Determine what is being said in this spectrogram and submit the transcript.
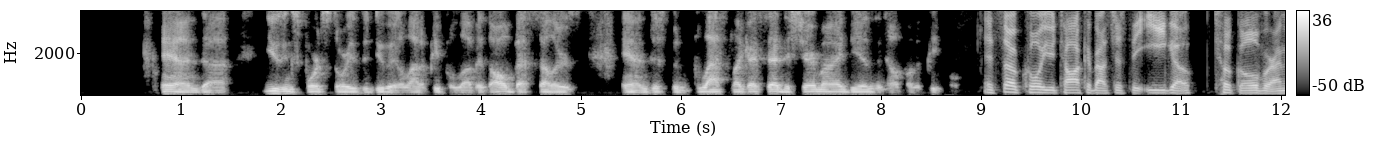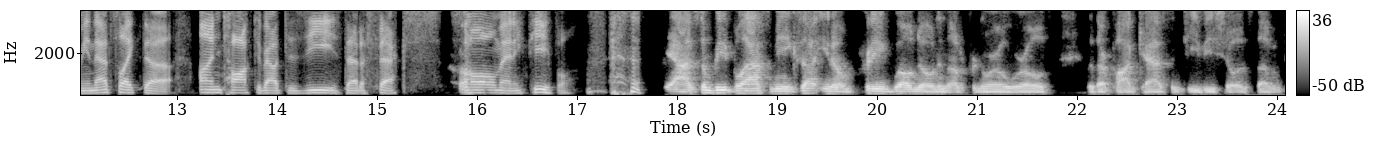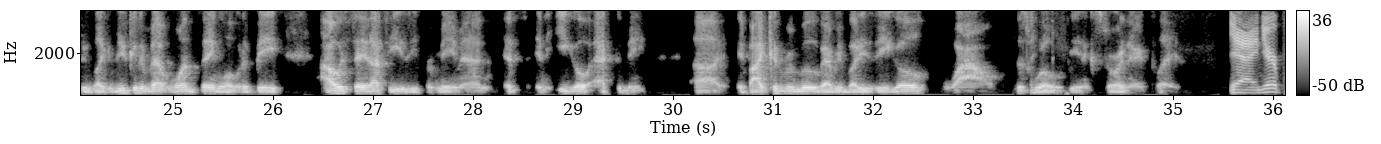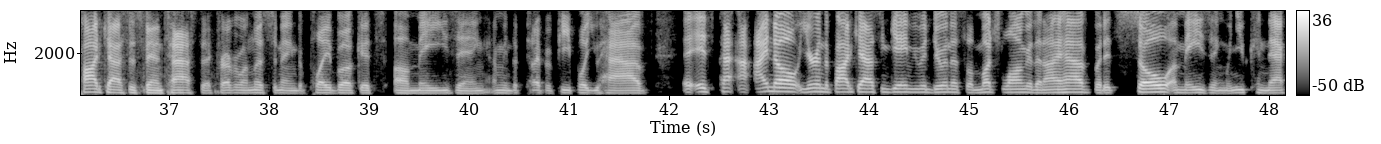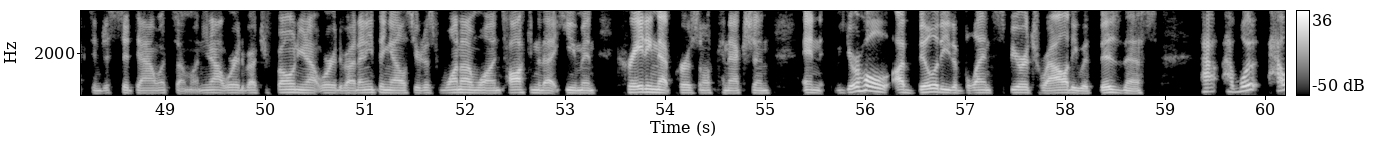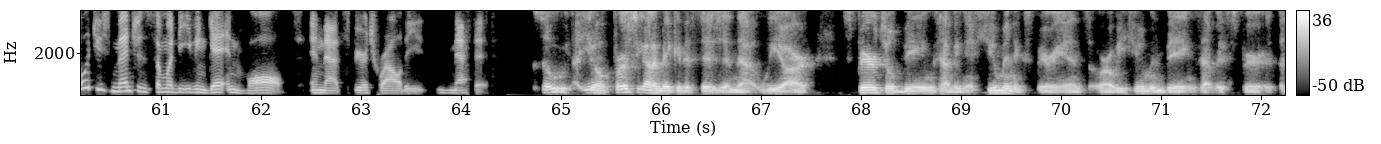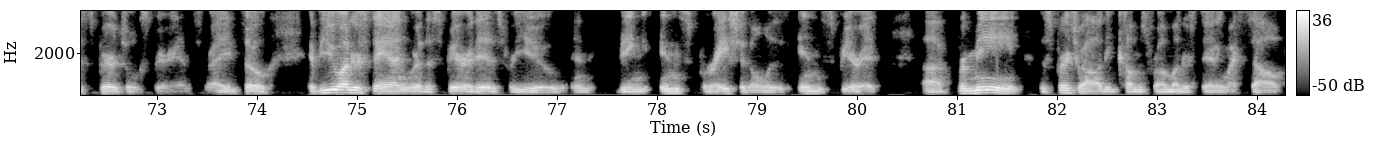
And uh, using sports stories to do it. A lot of people love it. All bestsellers, and just been blessed, like I said, to share my ideas and help other people. It's so cool you talk about just the ego took over. I mean, that's like the untalked about disease that affects so many people. yeah, some people ask me because I, you know, pretty well known in the entrepreneurial world with our podcast and TV show and stuff. And people like, if you could invent one thing, what would it be? I always say that's easy for me, man. It's an egoectomy. Uh, if I could remove everybody's ego, wow, this world would be an extraordinary place. Yeah, and your podcast is fantastic for everyone listening. The playbook, it's amazing. I mean, the type of people you have. It's I know you're in the podcasting game. You've been doing this much longer than I have, but it's so amazing when you connect and just sit down with someone. You're not worried about your phone. You're not worried about anything else. You're just one on one talking to that human, creating that personal connection, and your whole ability to blend spirituality with business. How how, what, how would you mention someone to even get involved in that spirituality method? So you know first you got to make a decision that we are spiritual beings having a human experience or are we human beings having a spirit a spiritual experience right? So if you understand where the spirit is for you and being inspirational is in spirit uh, for me the spirituality comes from understanding myself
